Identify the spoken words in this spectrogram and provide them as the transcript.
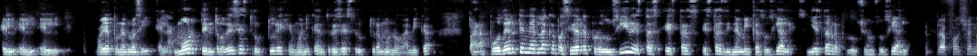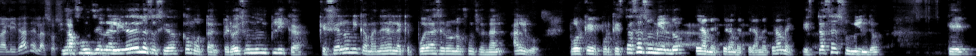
el, el, el, voy a ponerlo así, el amor dentro de esa estructura hegemónica, dentro de esa estructura monogámica, para poder tener la capacidad de reproducir estas, estas, estas dinámicas sociales y esta reproducción social. La funcionalidad de la sociedad. La funcionalidad de la sociedad como tal, pero eso no implica que sea la única manera en la que pueda ser o no funcional algo. ¿Por qué? Porque estás asumiendo, espérame, espérame, espérame, espérame, estás asumiendo que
